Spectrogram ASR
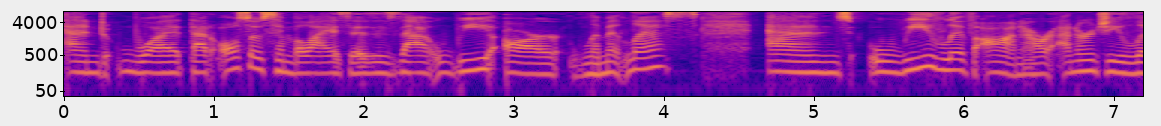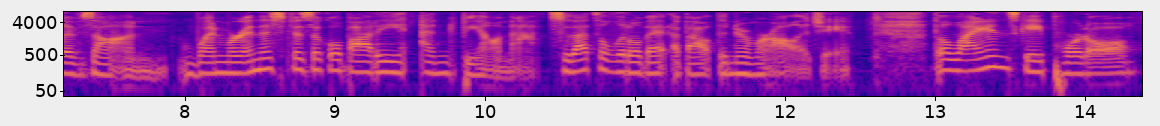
And what that also symbolizes is that we are limitless and we live on. Our energy lives on when we're in this physical body and beyond that. So that's a little bit about the numerology. The Lionsgate portal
